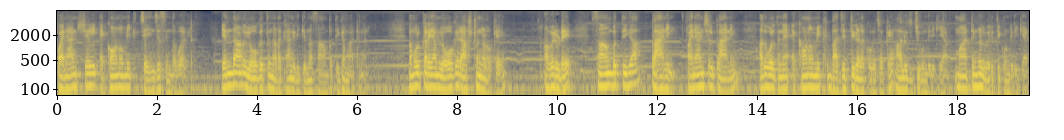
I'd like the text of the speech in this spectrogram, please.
financial economic changes in the world എന്താണ് ലോകത്ത് നടക്കാനിരിക്കുന്ന സാമ്പത്തിക മാറ്റങ്ങൾ? നമ്മൾക്കറിയാം ലോകരാഷ്ട്രങ്ങളൊക്കെ അവരുടെ സാമ്പത്തിക പ്ലാനിങ് ഫൈനാൻഷ്യൽ പ്ലാനിങ് അതുപോലെ തന്നെ എക്കോണോമിക് ബജറ്റുകളെ കുറിച്ചൊക്കെ ആലോചിച്ചു കൊണ്ടിരിക്കുകയാണ് മാറ്റങ്ങൾ വരുത്തിക്കൊണ്ടിരിക്കുകയാണ്.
